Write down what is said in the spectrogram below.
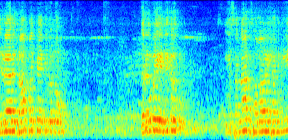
ఇరవై ఆరు గ్రామ పంచాయతీలలో జరగబోయే ఎన్నికలకు ఈ సన్నాహక సమావేశానికి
